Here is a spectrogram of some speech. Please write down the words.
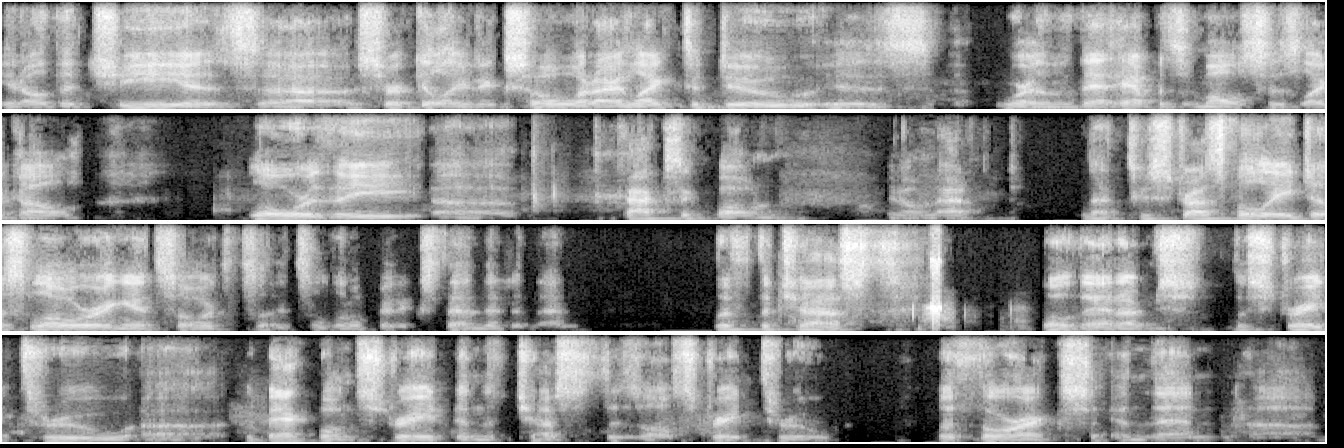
you know the chi is uh, circulating. So what I like to do is where that happens most is like I'll lower the uh, coccyx bone, you know, not not too stressfully, just lowering it so it's it's a little bit extended, and then lift the chest so that I'm the straight through uh, the backbone straight and the chest is all straight through the thorax, and then. Um,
